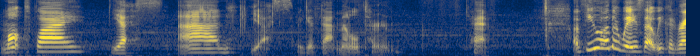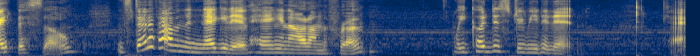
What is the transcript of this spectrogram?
Multiply, yes. Add, yes. We get that middle term. A few other ways that we could write this, though. Instead of having the negative hanging out on the front, we could distribute it in. Okay.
